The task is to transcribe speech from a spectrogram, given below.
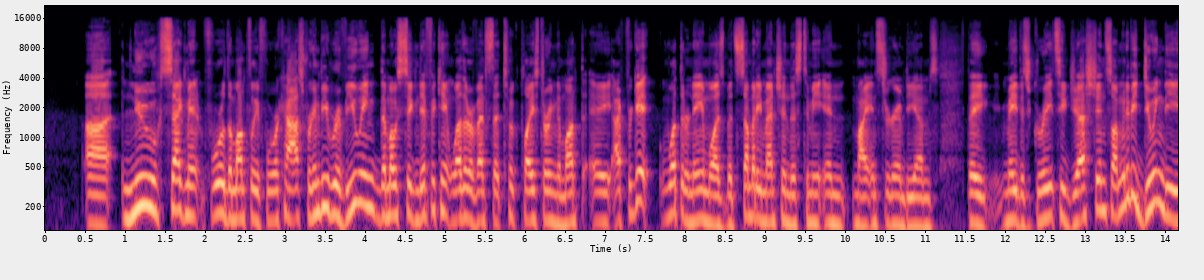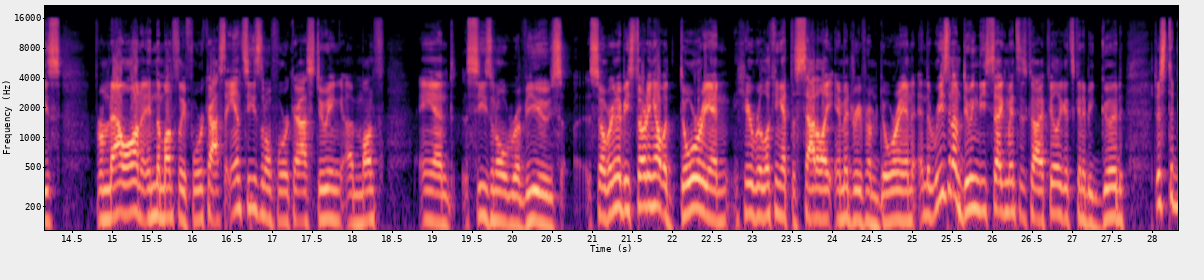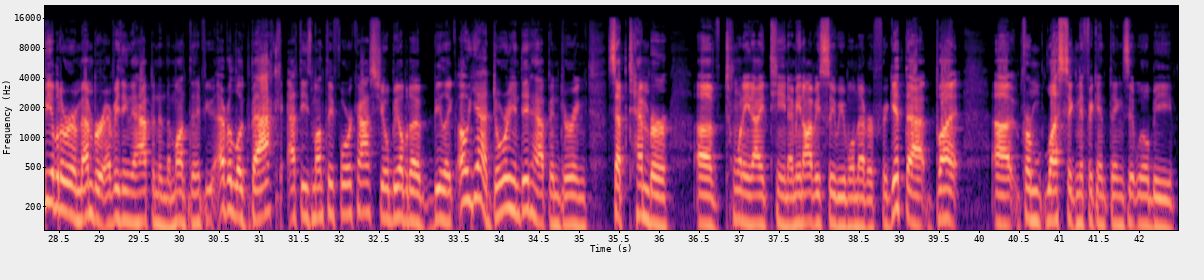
uh, new segment for the monthly forecast, we're going to be reviewing the most significant weather events that took place during the month. A, I forget what their name was, but somebody mentioned this to me in my Instagram DMs. They made this great suggestion. So I'm going to be doing these from now on in the monthly forecast and seasonal forecast, doing a month and seasonal reviews so we're going to be starting out with Dorian. Here we're looking at the satellite imagery from Dorian. And the reason I'm doing these segments is because I feel like it's going to be good just to be able to remember everything that happened in the month. And if you ever look back at these monthly forecasts, you'll be able to be like, oh yeah, Dorian did happen during September of 2019. I mean, obviously we will never forget that, but uh, for less significant things, it will be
